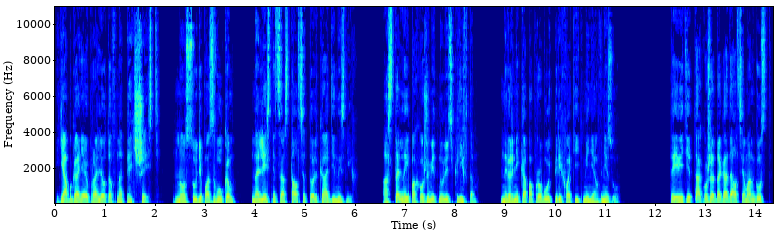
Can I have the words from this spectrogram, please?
я обгоняю пролетов на 5-6, но, судя по звукам, на лестнице остался только один из них. Остальные, похоже, метнулись к лифтам. Наверняка попробуют перехватить меня внизу. Ты ведь и так уже догадался, мангуст.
